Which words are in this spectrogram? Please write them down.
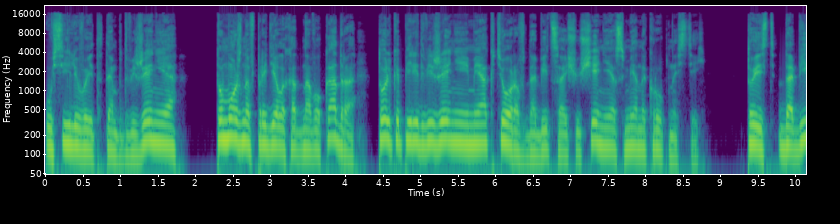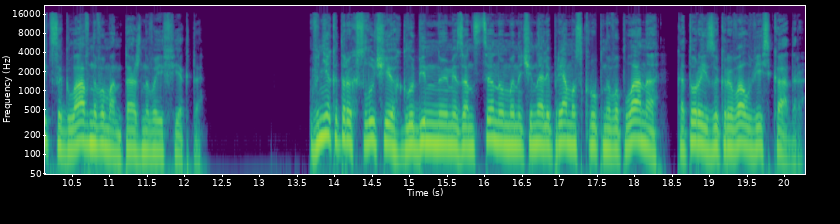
усиливает темп движения — то можно в пределах одного кадра только передвижениями актеров добиться ощущения смены крупностей, то есть добиться главного монтажного эффекта. В некоторых случаях глубинную мизансцену мы начинали прямо с крупного плана, который закрывал весь кадр.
